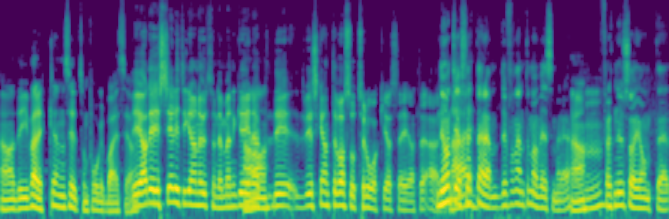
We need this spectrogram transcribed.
ja, det är ju verkligen ser ut som fågelbajs ja. Det, ja, det ser lite grann ut som det, men grejen är Ja. att det, vi ska inte vara så tråkiga och säga att det är Nu har inte jag Nej. sett det här än, du får vänta med att visa mig det. Ja. Mm. För att nu sa jag inte,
